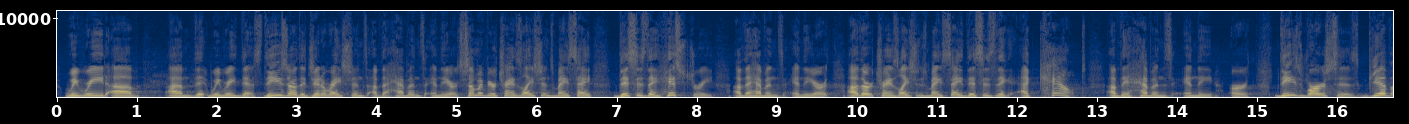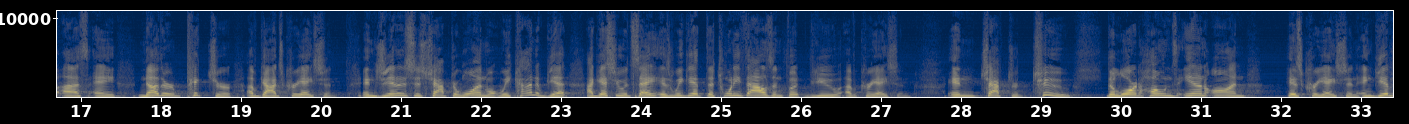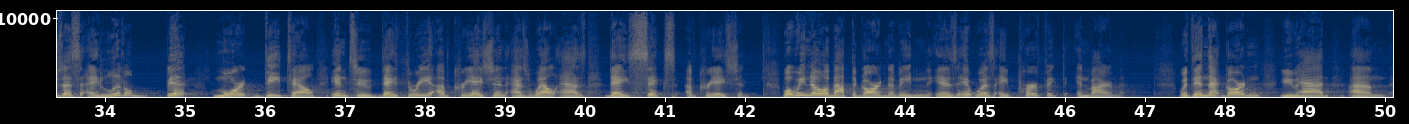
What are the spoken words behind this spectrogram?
we read of um, th- we read this These are the generations of the heavens and the earth. Some of your translations may say this is the history of the heavens and the earth. Other translations may say this is the account of the heavens and the earth. These verses give us a, another picture of God's creation. In Genesis chapter 1, what we kind of get, I guess you would say, is we get the 20,000 foot view of creation. In chapter 2, the Lord hones in on his creation and gives us a little bit more detail into day three of creation as well as day six of creation. What we know about the Garden of Eden is it was a perfect environment. Within that garden, you had, um,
